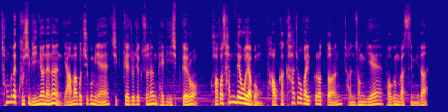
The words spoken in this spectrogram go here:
1992년에는 야마구치구미의 직계 조직 수는 120개로 과거 3대 오야붕 다오카 카조가 이끌었던 전성기에 버금갔습니다.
